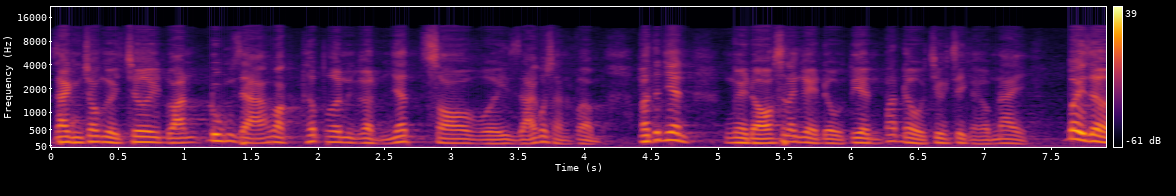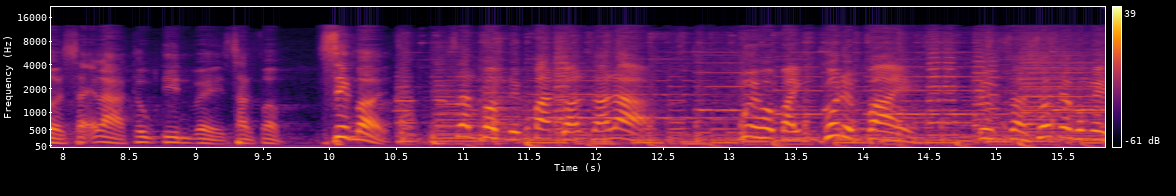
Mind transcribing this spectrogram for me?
dành cho người chơi đoán đúng giá hoặc thấp hơn gần nhất so với giá của sản phẩm. Và tất nhiên, người đó sẽ là người đầu tiên bắt đầu chương trình ngày hôm nay. Bây giờ sẽ là thông tin về sản phẩm. Xin mời. Sản phẩm để các bạn đoán giá là 10 hộp bánh Golden Pie được sản xuất theo công nghệ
